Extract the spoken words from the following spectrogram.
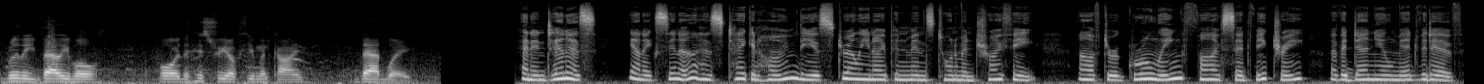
really valuable for the history of humankind that way. And in tennis, Jannik Sinner has taken home the Australian Open Men's Tournament trophy after a grueling five set victory over Daniil Medvedev.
